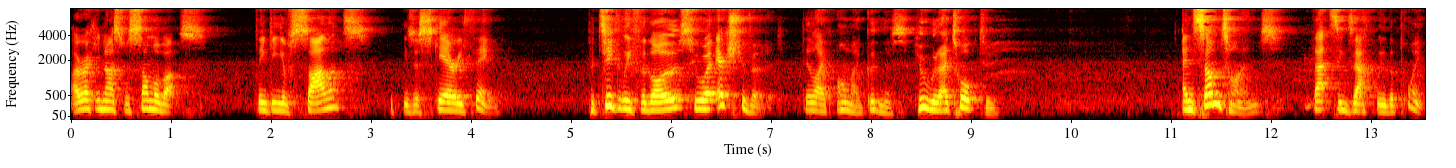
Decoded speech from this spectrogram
I recognize for some of us, thinking of silence is a scary thing, particularly for those who are extroverted. They're like, oh my goodness, who would I talk to? And sometimes that's exactly the point.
